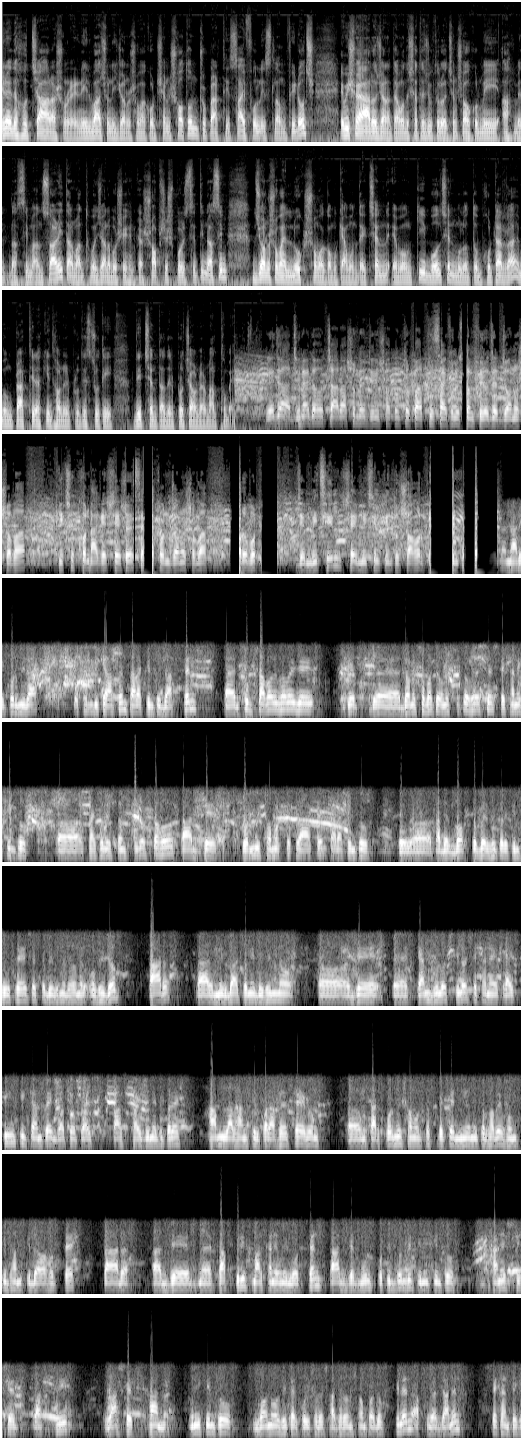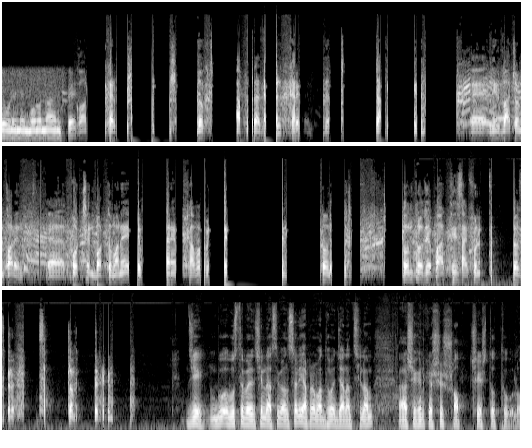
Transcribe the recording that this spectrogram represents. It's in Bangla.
ঝিনাইদহ চার আসনের নির্বাচনী জনসভা করছেন স্বতন্ত্র প্রার্থী সাইফুল ইসলাম ফিরোজ। এ বিষয়ে আরও জানাতে আমাদের সাথে যুক্ত রয়েছেন সহকর্মী আহমেদ নাসিম আনসারি। তার মাধ্যমে জানাব সেখানকার সবশেষ পরিস্থিতি। নাসিম, জনসভায় লোক সমাগম কেমন দেখছেন এবং কি বলছেন মূলত ভোটাররা এবং প্রার্থীরা কি ধরনের প্রতিশ্রুতি দিচ্ছেন তাদের প্রচারণার মাধ্যমে? রেজা, ঝিনাইদহ চার আসনের যিনি স্বতন্ত্র প্রার্থী সাইফুল ইসলাম ফিরোজের জনসভা কিছুক্ষণ আগে শেষ হয়েছে। এখন জনসভা পরবর্তী যে মিছিল, সেই মিছিল কিন্তু শহর নারী কর্মীরা প্রথম দিকে আসেন তারা কিন্তু যাচ্ছেন। খুব স্বাভাবিকভাবে যে যে আহ, জনসভাটি অনুষ্ঠিত হয়েছে সেখানে কিন্তু সাইফুল ইসলাম সহ তার যে কর্মী সমর্থকরা আছেন তারা কিন্তু তাদের বক্তব্যের ভিতরে কিন্তু উঠে এসেছে বিভিন্ন ধরনের অভিযোগ। তার নির্বাচনী বিভিন্ন যে ক্যাম্পগুলো ছিল সেখানে প্রায় তিনটি ক্যাম্পে গত প্রায় পাঁচ ছয় দিনের ভিতরে হামলা ভাঙচুর করা হয়েছে এবং তার কর্মী সমর্থকদেরকে নিয়মিতভাবে হুমকি ধামকি দেওয়া হচ্ছে। তার যে কাপতিরিশ মার্কানে উনি লড়ছেন, তার যে মূল প্রতিদ্বন্দ্বী, তিনি কিন্তু ধানের শীষের প্রার্থী রাশেদ খান। উনি কিন্তু গণ অধিকার পরিষদের সাধারণ সম্পাদক ছিলেন, আপনারা জানেন, সেখান থেকে উনি মনোনয়ন নির্বাচন করেন করছেন বর্তমানে। স্বাভাবিক তন্ত্র যে প্রার্থী সাইফুল জি বুঝতে পেরেছি, নাসিম আনসারি, আপনার মাধ্যমে জানাচ্ছিলাম সেখানকার সব শেষ তথ্যগুলো।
